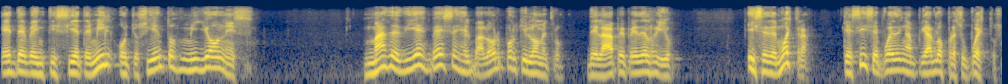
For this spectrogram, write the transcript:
es de 27.800 millones, más de 10 veces el valor por kilómetro de la APP del río, y se demuestra que sí se pueden ampliar los presupuestos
